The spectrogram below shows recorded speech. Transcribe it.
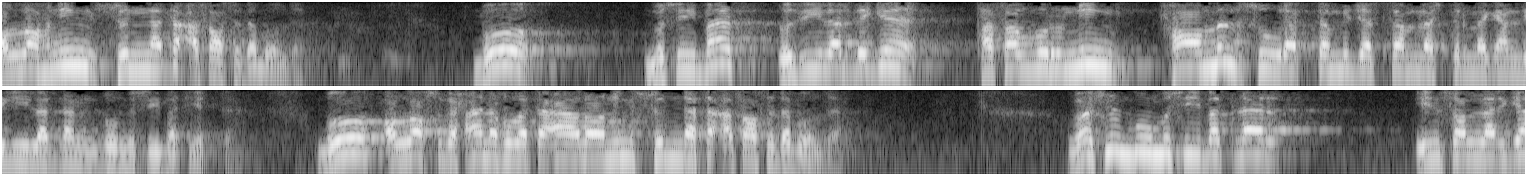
Ollohning sunnati asosida bo'ldi. Bu musibat o'zinglardagi tasavvurning komil suratda mujassamlashtirmaganliginglardan bu musibat yetdi. Bu olloh subhanahu va taoloning sunnati asosida bo'ldi. Va shu bu musibatlar insonlarga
